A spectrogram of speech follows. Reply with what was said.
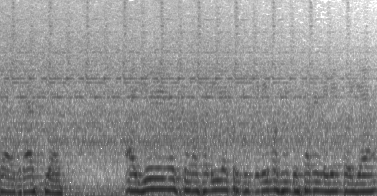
gracias. Ayúdenos con la salida porque queremos empezar el evento ya.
